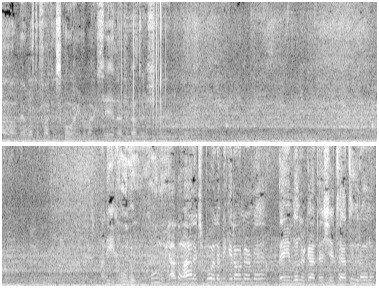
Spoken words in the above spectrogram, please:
Oh man, what's the fucking score? Ain't nobody said nothing about this shit. I need Hulu. Y'all gonna holler at your boy? Let me get on there, man. Dame Lillard got that shit tattooed on him.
